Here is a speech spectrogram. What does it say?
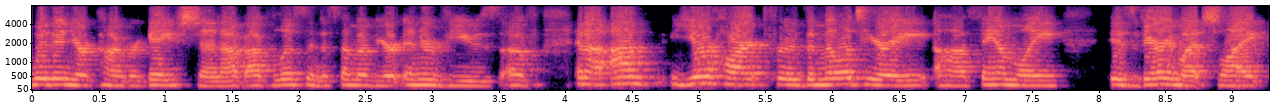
within your congregation. I've, I've listened to some of your interviews of, and I, I'm your heart for the military uh, family is very much like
